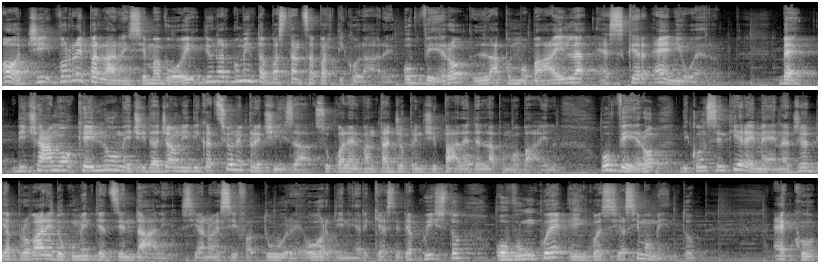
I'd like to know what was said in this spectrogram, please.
Oggi vorrei parlare insieme a voi di un argomento abbastanza particolare, ovvero l'app mobile Esker Anywhere. Beh, diciamo che il nome ci dà già un'indicazione precisa su qual è il vantaggio principale dell'app mobile, ovvero di consentire ai manager di approvare i documenti aziendali, siano essi fatture, ordini e richieste di acquisto, ovunque e in qualsiasi momento. Ecco,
